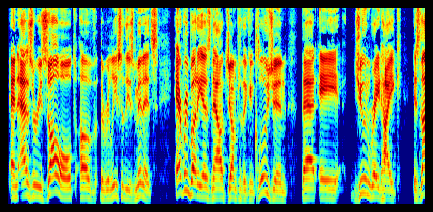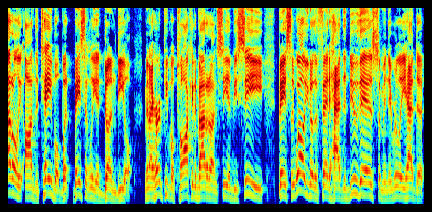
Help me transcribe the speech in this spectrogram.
And as a result of the release of these minutes, everybody has now jumped to the conclusion that a June rate hike is not only on the table, but basically a done deal. I mean, I heard people talking about it on CNBC. Basically, well, you know, the Fed had to do this. I mean, they really had to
